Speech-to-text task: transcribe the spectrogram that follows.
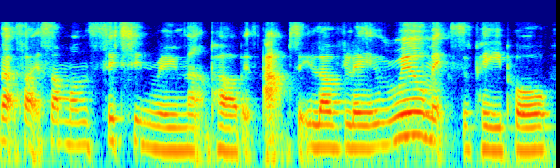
that's like someone's sitting room. That pub. It's absolutely lovely. Real mix of people.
